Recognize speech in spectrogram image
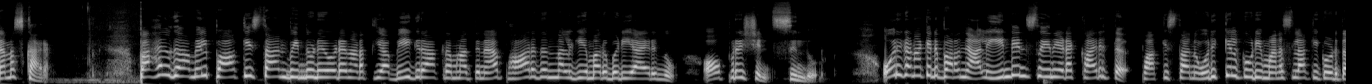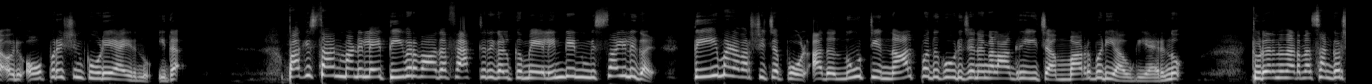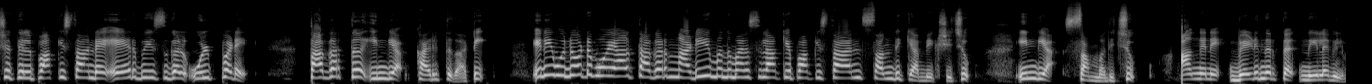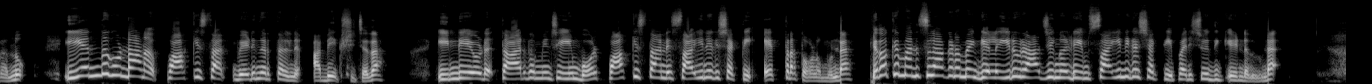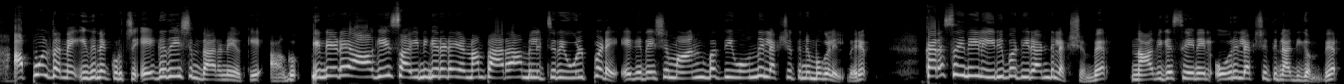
നമസ്കാരം. പഹൽഗാമിൽ പാകിസ്ഥാൻ പിന്തുണയോടെ നടത്തിയ ഭീകരാക്രമണത്തിന് ഭാരതം നൽകിയ മറുപടിയായിരുന്നു ഓപ്പറേഷൻ സിന്ദൂർ. ഒരു കണക്കിന് പറഞ്ഞാൽ ഇന്ത്യൻ സേനയുടെ കരുത്ത് പാകിസ്ഥാൻ ഒരിക്കൽ കൂടി മനസ്സിലാക്കി കൊടുത്ത ഒരു ഓപ്പറേഷൻ കൂടിയായിരുന്നു ഇത്. പാകിസ്ഥാൻ മണ്ണിലെ തീവ്രവാദ ഫാക്ടറികൾക്ക് മേൽ ഇന്ത്യൻ മിസൈലുകൾ തീമഴ വർഷിച്ചപ്പോൾ അത് നൂറ്റി നാൽപ്പത് കോടി ജനങ്ങൾ ആഗ്രഹിച്ച മറുപടിയാവുകയായിരുന്നു. തുടർന്ന് നടന്ന സംഘർഷത്തിൽ പാകിസ്ഥാന്റെ എയർബേസുകൾ ഉൾപ്പെടെ തകർത്ത് ഇന്ത്യ കരുത്തു കാട്ടി. ഇനി മുന്നോട്ട് പോയാൽ തകർന്നടിയുമെന്ന് മനസ്സിലാക്കിയ പാകിസ്ഥാൻ സന്ധിക്ക് അപേക്ഷിച്ചു. ഇന്ത്യ സമ്മതിച്ചു. അങ്ങനെ വെടിനിർത്തൽ നിലവിൽ വന്നു. എന്തുകൊണ്ടാണ് പാകിസ്ഥാൻ വെടിനിർത്തലിന് അപേക്ഷിച്ചത്? ഇന്ത്യയോട് താരതമ്യം ചെയ്യുമ്പോൾ പാകിസ്ഥാന്റെ സൈനിക ശക്തി എത്രത്തോളമുണ്ട്? ഇതൊക്കെ മനസ്സിലാക്കണമെങ്കിൽ ഇരു രാജ്യങ്ങളുടെയും സൈനിക ശക്തി പരിശോധിക്കേണ്ടതുണ്ട്. അപ്പോൾ തന്നെ ഇതിനെക്കുറിച്ച് ഏകദേശം ധാരണയൊക്കെ ആകും. ഇന്ത്യയുടെ ആകെ സൈനികരുടെ എണ്ണം പാരാമിലിറ്ററി ഉൾപ്പെടെ ഏകദേശം അൻപത്തി ഒന്ന് ലക്ഷത്തിന് മുകളിൽ വരും. കരസേനയിൽ ഇരുപത്തിരണ്ട് ലക്ഷം പേർ നാവികസേനയിൽ ഒരു ലക്ഷത്തിനധികം പേർ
